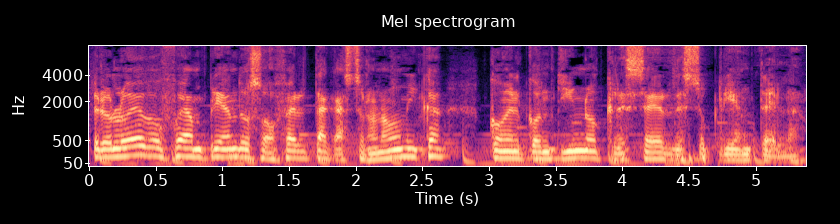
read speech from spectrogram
pero luego fue ampliando su oferta gastronómica con el continuo crecer de su clientela.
